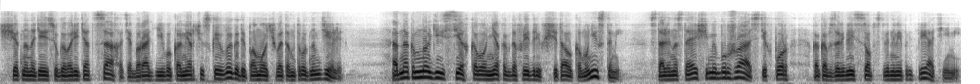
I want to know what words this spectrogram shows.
тщетно надеясь уговорить отца, хотя бы ради его коммерческой выгоды помочь в этом трудном деле. Однако многие из тех, кого некогда Фридрих считал коммунистами, стали настоящими буржуа с тех пор, как обзавелись собственными предприятиями.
